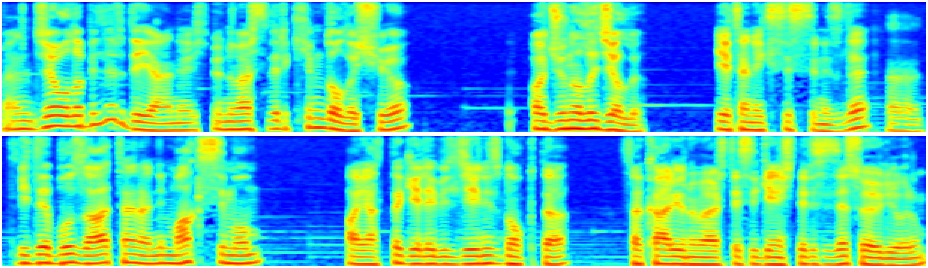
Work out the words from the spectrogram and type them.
Bence olabilirdi yani. İşte üniversiteleri kim dolaşıyor? Acun Ilıcalı. Yeteneksizsinizle. Evet. Bir de bu zaten hani maksimum hayatta gelebileceğiniz nokta. Sakarya Üniversitesi gençleri size söylüyorum.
